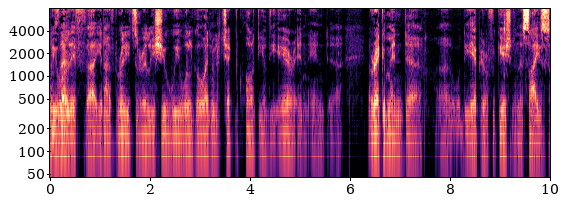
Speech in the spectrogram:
We there. will. If uh, you know, if really it's a real issue, we will go and we'll check the quality of the air and and uh, recommend uh, uh the air purification and the size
